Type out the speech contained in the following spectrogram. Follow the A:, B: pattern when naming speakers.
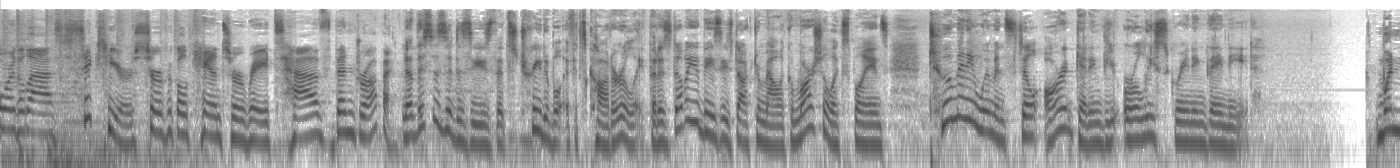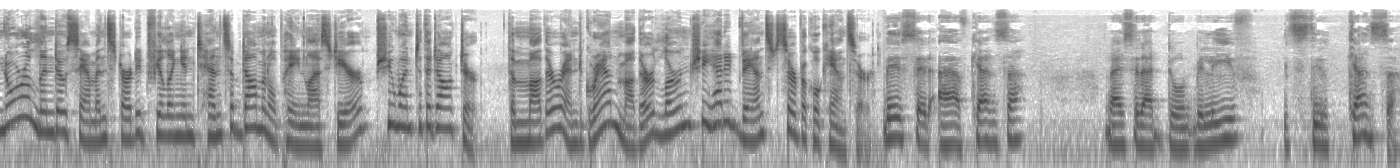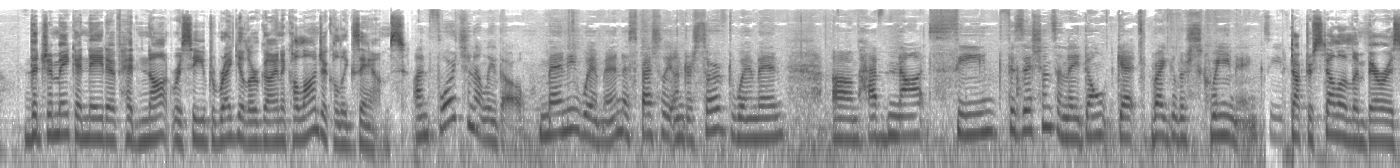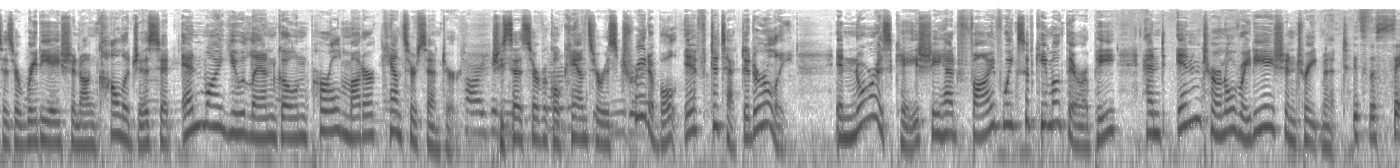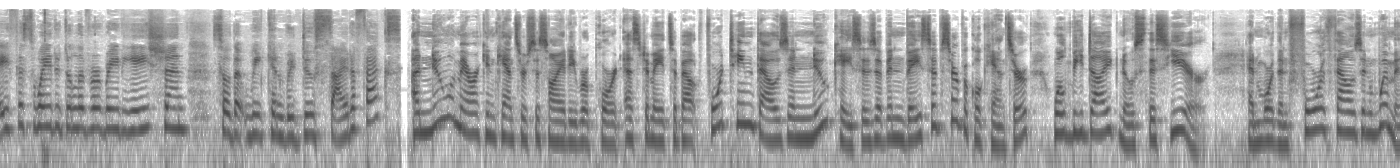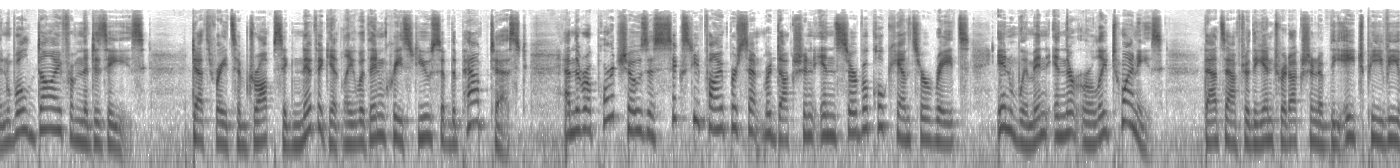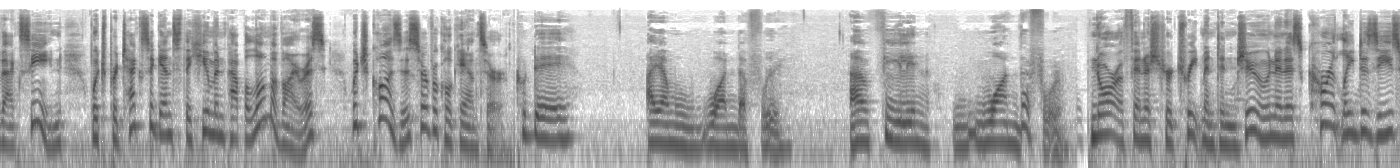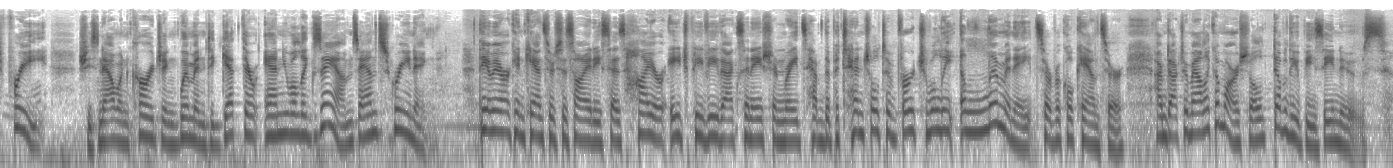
A: For the last six years, cervical cancer rates have been dropping.
B: Now, this is a disease that's treatable if it's caught early. But as WBZ's Dr. Mallika Marshall explains, too many women still aren't getting the early screening they need.
C: When Nora Lindo Salmon started feeling intense abdominal pain last year, she went to the doctor. The mother and grandmother learned she had advanced cervical cancer.
D: They said, I have cancer. And I said, I don't believe it's still cancer.
C: The Jamaica native had not received regular gynecological exams.
E: Unfortunately, though, many women, especially underserved women, um, have not seen physicians and they don't get regular screening.
C: Dr. Stella Lymberis is a radiation oncologist at NYU Langone Perlmutter Cancer Center. She says cervical cancer is treatable if detected early. In Nora's case, she had five weeks of chemotherapy and internal radiation treatment.
E: It's the safest way to deliver radiation so that we can reduce side effects.
C: A new American Cancer Society report estimates about 14,000 new cases of invasive cervical cancer will be diagnosed this year, and more than 4,000 women will die from the disease. Death rates have dropped significantly with increased use of the Pap test, and the report shows a 65% reduction in cervical cancer rates in women in their early 20s. That's after the introduction of the HPV vaccine, which protects against the human papillomavirus, which causes cervical cancer.
D: Today, I am wonderful. I'm feeling wonderful.
C: Nora finished her treatment in June and is currently disease free. She's now encouraging women to get their annual exams and screening. The American Cancer Society says higher HPV vaccination rates have the potential to virtually eliminate cervical cancer. I'm Dr. Mallika Marshall, WBZ News.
